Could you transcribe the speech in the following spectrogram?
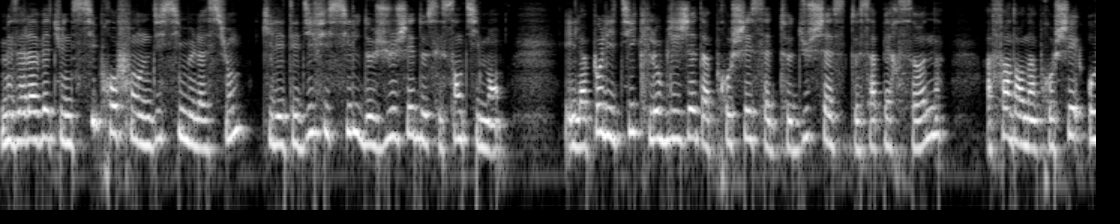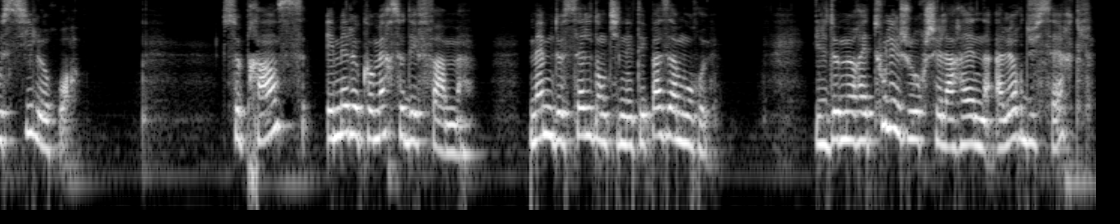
mais elle avait une si profonde dissimulation qu'il était difficile de juger de ses sentiments, et la politique l'obligeait d'approcher cette duchesse de sa personne, afin d'en approcher aussi le roi. Ce prince aimait le commerce des femmes, même de celles dont il n'était pas amoureux. Il demeurait tous les jours chez la reine à l'heure du cercle,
